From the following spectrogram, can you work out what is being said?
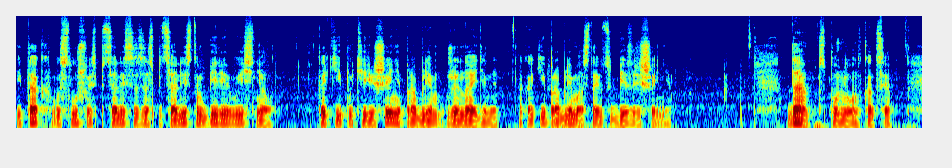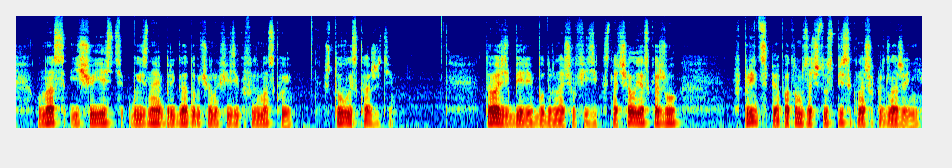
Итак, выслушивая специалиста за специалистом, Берия выяснял, какие пути решения проблем уже найдены а какие проблемы остаются без решения. Да, вспомнил он в конце. У нас еще есть выездная бригада ученых-физиков из Москвы. Что вы скажете? Товарищ Берия, бодро начал физик. Сначала я скажу в принципе, а потом зачту список наших предложений.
